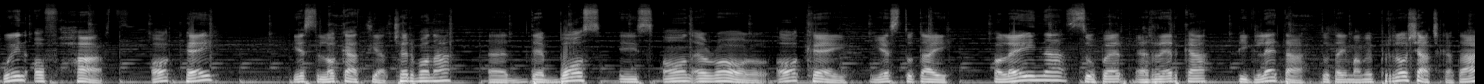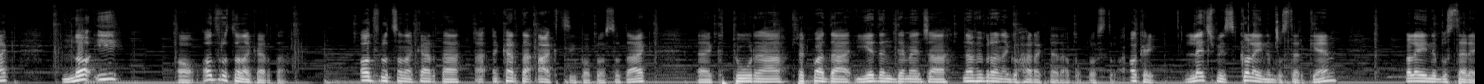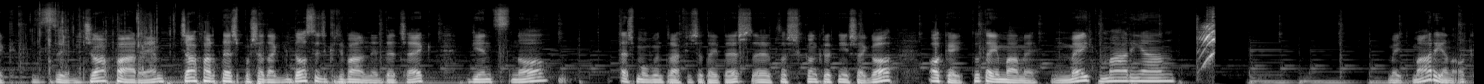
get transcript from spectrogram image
Queen of Hearts, ok, jest lokacja czerwona. e, The boss is on a roll. Ok, jest tutaj kolejna super rerka pigleta. Tutaj mamy prosiaczka, tak? No i o, odwrócona karta. Odwrócona karta, a, karta akcji po prostu, tak? E, która przekłada jeden damage'a na wybranego charaktera po prostu. Ok, lećmy z kolejnym boosterkiem. Kolejny boosterek z Jafarem. Jafar też posiada dosyć grywalny deczek, więc no też mógłbym trafić tutaj też e, coś konkretniejszego. Ok, tutaj mamy Mate Marian. Mate Marian, ok.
